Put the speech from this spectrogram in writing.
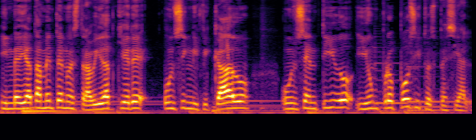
inmediatamente nuestra vida adquiere un significado, un sentido y un propósito especial.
